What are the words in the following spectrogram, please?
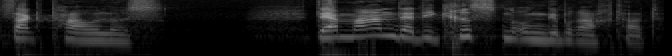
sagt Paulus. Der Mann, der die Christen umgebracht hat.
